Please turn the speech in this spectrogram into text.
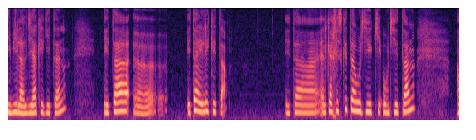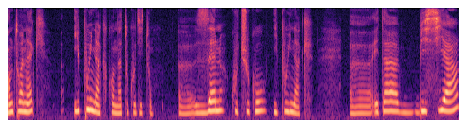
ibilaldiak egiten, eta uh, eta eleketa. Eta elkarrizketa horietan, Antoanek ipuinak kondatuko ditu. Uh, zen kutsuko ipuinak. Uh, eta bizia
